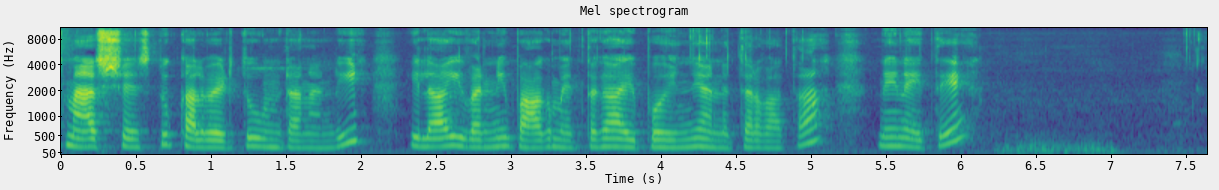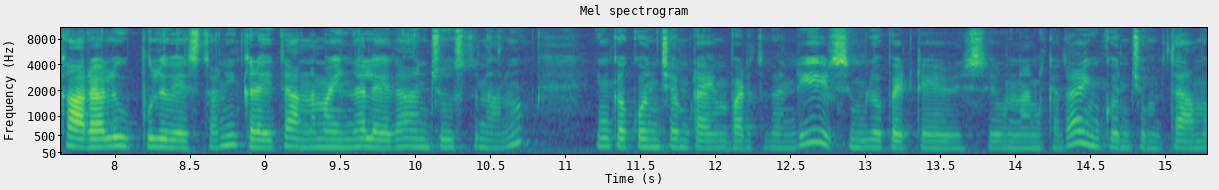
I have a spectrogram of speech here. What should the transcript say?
స్మాష్ చేస్తూ కలబెడుతూ ఉంటానండి. ఇలా ఇవన్నీ బాగా మెత్తగా అయిపోయింది అన్న తర్వాత నేనైతే కారాలు ఉప్పులు వేస్తాను. ఇక్కడైతే అన్నమైందా లేదా అని చూస్తున్నాను. ఇంకా కొంచెం టైం పడుతుందండి. సిమ్లో పెట్టేసి ఉన్నాను కదా ఇంకొంచెం తేమ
